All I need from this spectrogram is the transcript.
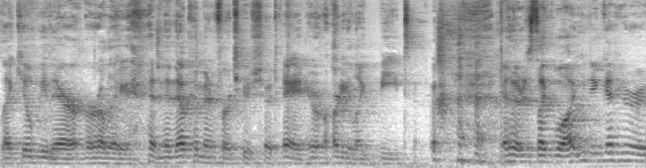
Like you'll be there early and then they'll come in for a two show day and you're already like beat. and they're just like, well, you didn't get here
